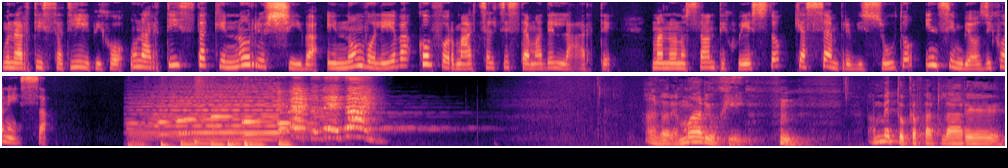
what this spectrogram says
un artista tipico, un artista che non riusciva e non voleva conformarsi al sistema dell'arte, ma nonostante questo che ha sempre vissuto in simbiosi con essa. Effetto design! Allora, Mario chi? Hm. A me tocca parlare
